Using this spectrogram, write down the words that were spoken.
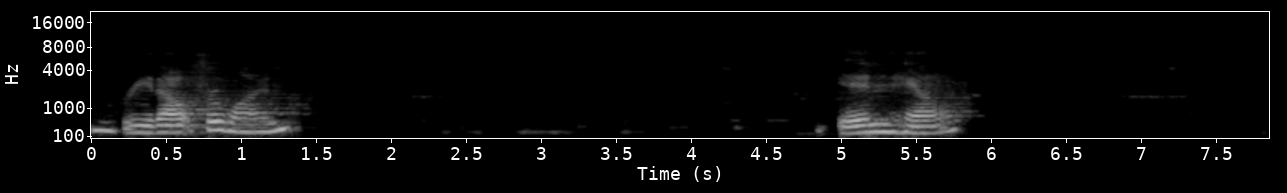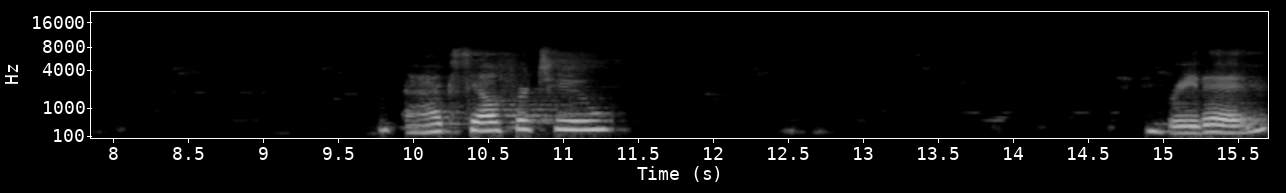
And breathe out for one. Inhale. Exhale for two. Breathe in.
